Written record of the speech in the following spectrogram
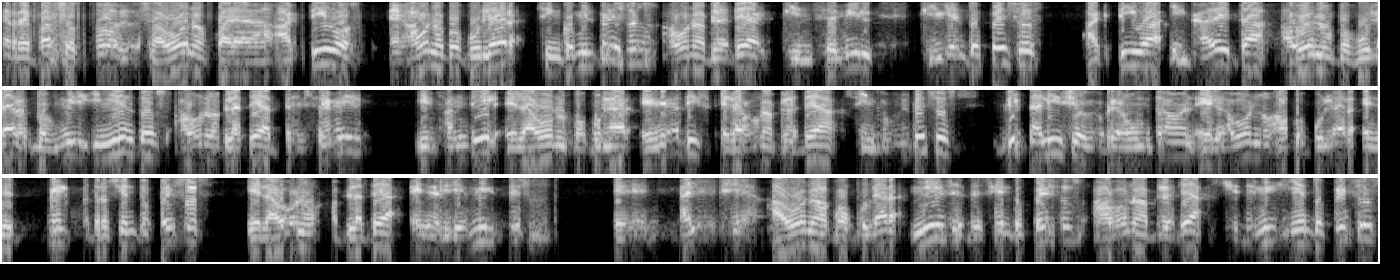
Repaso todos los abonos para activos. Abono popular, 5 mil pesos. Abono platea, 15 mil 500 pesos. Activa y cadeta, abono popular, 2.500. Abono platea, 13 mil. Infantil, el abono popular es gratis, el abono platea 5 mil pesos. Vitalicio, que preguntaban, el abono a popular es de 1.400 pesos el abono a platea es de 10 mil pesos. Eh, Alicia, abono a popular 1.700 pesos, abono a platea 7.500 pesos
